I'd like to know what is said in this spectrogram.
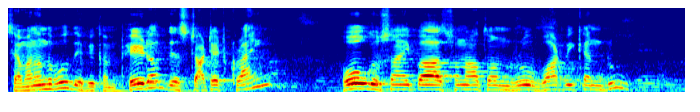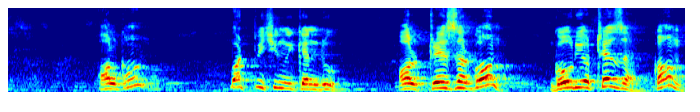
Shyamananda they become fed up, they started crying. Oh, Gosaipa, Sanatan, Rup, what we can do? All gone. What preaching we can do? All treasure gone. Go to your treasure, gone.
